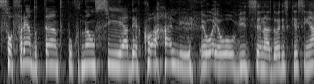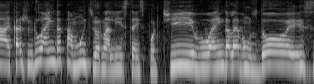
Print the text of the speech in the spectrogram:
sofrendo tanto por não se adequar ali. Eu, eu ouvi de senadores que assim, ah, Cajuru ainda está muito jornalista esportivo, ainda leva uns dois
